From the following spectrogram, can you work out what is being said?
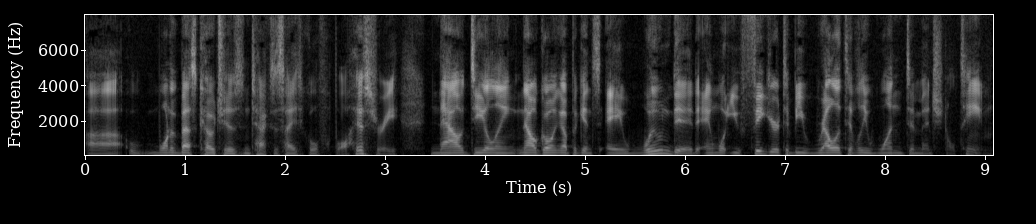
uh, one of the best coaches in Texas high school football history now dealing, now going up against a wounded and what you figure to be relatively one dimensional team.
